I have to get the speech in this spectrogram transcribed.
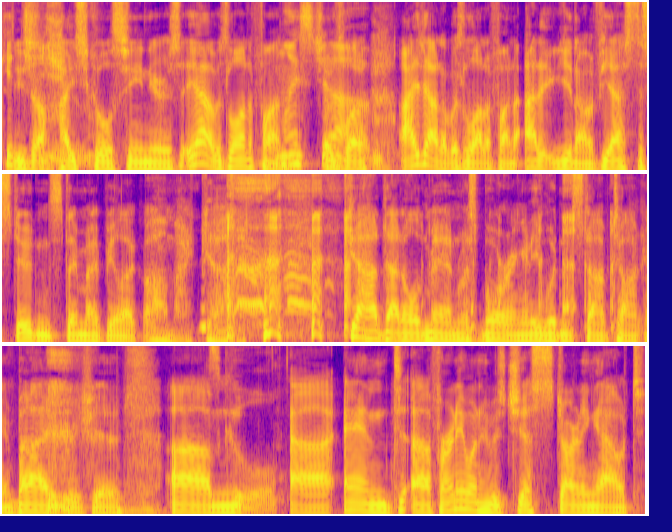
These you. are high school seniors. Yeah, it was a lot of fun. Nice job. Of, I thought it was a lot of fun. I, you know, if you ask the students, they might be like, "Oh my god, God, that old man was boring and he wouldn't stop talking." But I appreciate it. Um, cool. Uh, and uh, for anyone who's just starting out,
